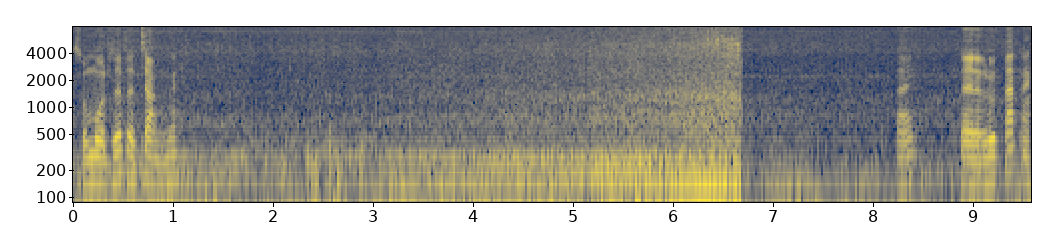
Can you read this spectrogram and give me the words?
Số 1 rất là chậm đấy. Đấy, đây là nút tắt này.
